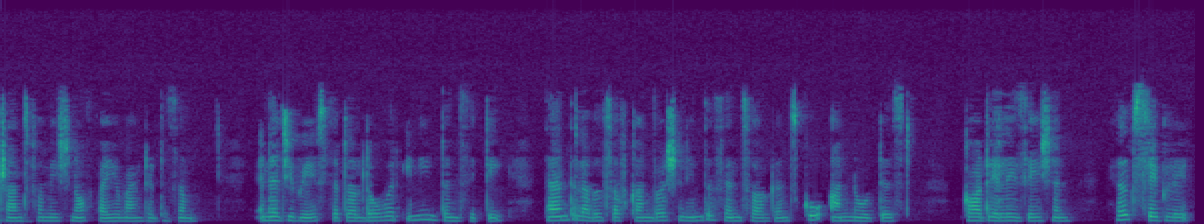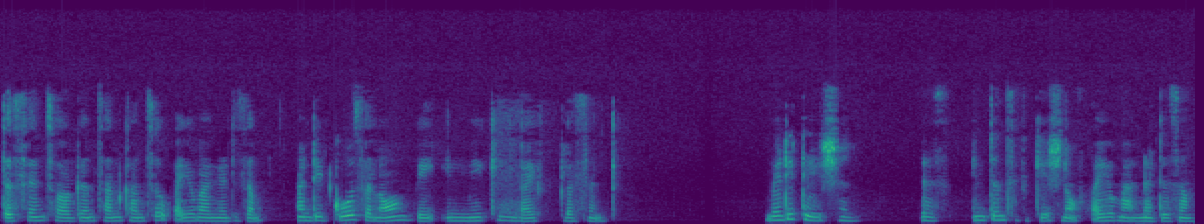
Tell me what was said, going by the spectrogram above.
transformation of biomagnetism. Energy waves that are lower in intensity than the levels of conversion in the sense organs go unnoticed. God realization helps regulate the sense organs and conserve biomagnetism and it goes a long way in making life pleasant. Meditation is intensification of biomagnetism.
